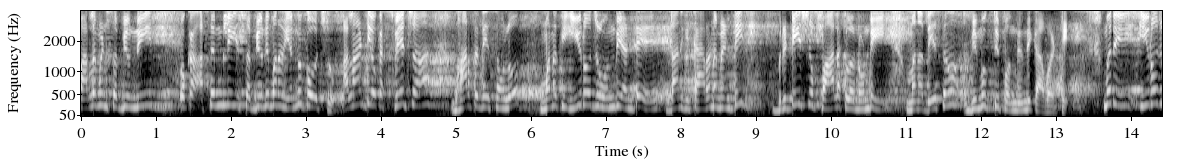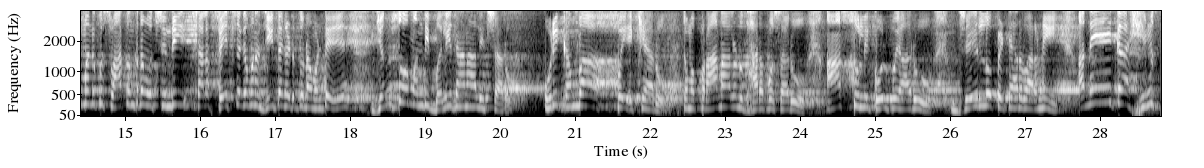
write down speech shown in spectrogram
పార్లమెంట్ సభ్యుణ్ణి ఒక అసెంబ్లీ సభ్యుని మనం ఎన్నుకోవచ్చు. అలాంటి ఒక స్వేచ్ఛ భారతదేశంలో మనకు ఈ రోజు ఉంది అంటే దానికి కారణం ఏంటి? బ్రిటిష్ పాలకుల నుండి మన దేశం విముక్తి పొందింది కాబట్టి. మరి ఈ రోజు మనకు స్వాతంత్రం వచ్చింది చాలా స్వేచ్ఛగా మనం జీవితం గడుపుతున్నామంటే ఎంతో మంది బలిదానాలు ఇచ్చారు. ఉరికంబపై ఎక్కారు. తమ ప్రాణాలను ధారపోసారు ఆస్తుల్ని కోల్పోయారు. జైల్లో పెట్టారు వారిని. అనేక హింస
